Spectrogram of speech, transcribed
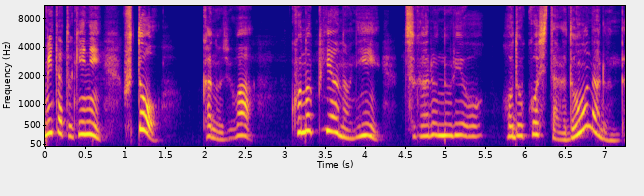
見た時に、ふと彼女は、このピアノに津軽塗りを施したらどうなるんだ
